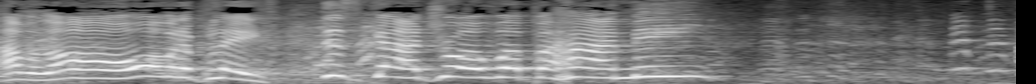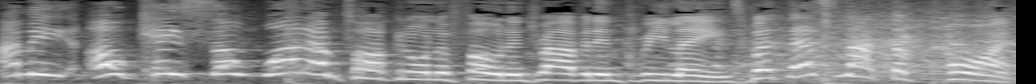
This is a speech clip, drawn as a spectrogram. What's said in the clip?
I was all over the place. This guy drove up behind me. I mean, okay, so what? I'm talking on the phone and driving in three lanes, but that's not the point.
